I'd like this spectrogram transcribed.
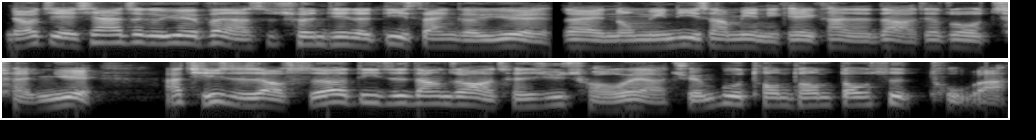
了解，现在这个月份啊是春天的第三个月，在农民历上面你可以看得到，叫做辰月啊。其实哦，十二地支当中啊，辰戌丑未啊，全部通通都是土啊。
